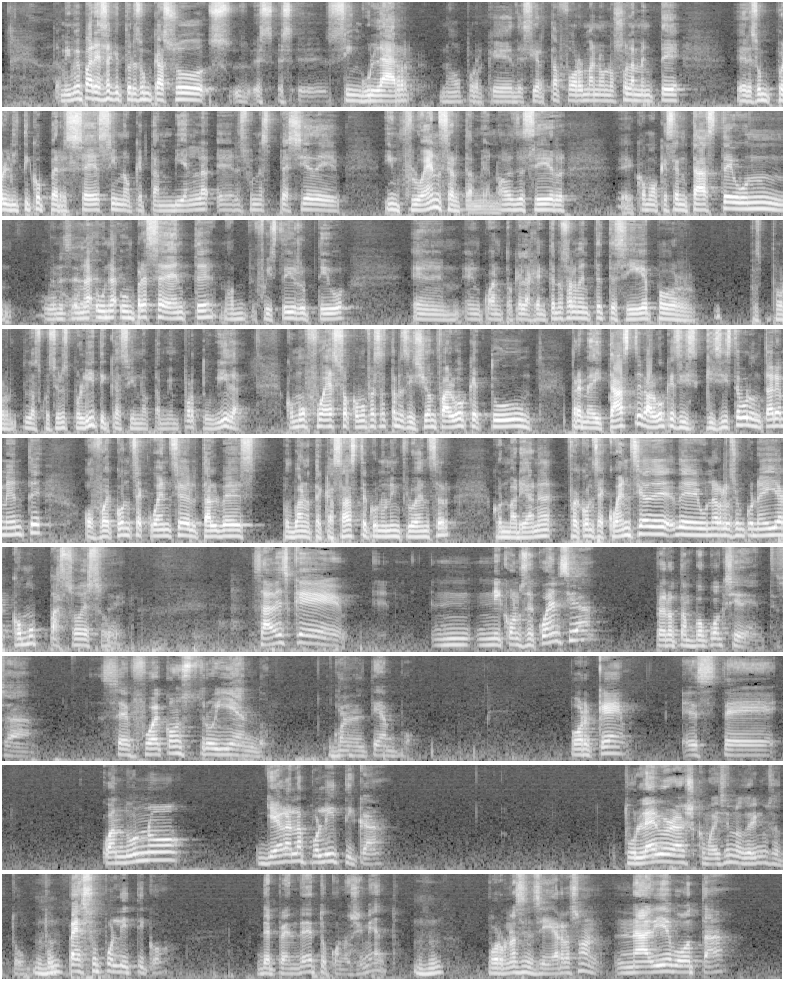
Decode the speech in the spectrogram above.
A mí me parece que tú eres un caso s- es- es, eh, singular, ¿no? Porque de cierta forma no, no solamente eres un político per se, sino que también la- eres una especie de influencer también, ¿no? Es decir, eh, como que sentaste un, un, una- una- un precedente, ¿no? Fuiste disruptivo en, en cuanto que la gente no solamente te sigue por, pues, por las cuestiones políticas, sino también por tu vida. ¿Cómo fue eso? ¿Cómo fue esa transición? ¿Fue algo que tú premeditaste? ¿Algo que si- que hiciste voluntariamente? ¿O fue consecuencia del tal vez, pues bueno, te casaste con una influencer, con Mariana? ¿Fue consecuencia de, de una relación con ella? ¿Cómo pasó eso? Sabes que ni consecuencia, pero tampoco accidente. O sea, se fue construyendo con el tiempo. Porque, este, cuando uno llega a la política, tu leverage, como dicen los gringos, o sea, tu, tu peso político depende de tu conocimiento. Por una sencilla razón. Nadie vota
